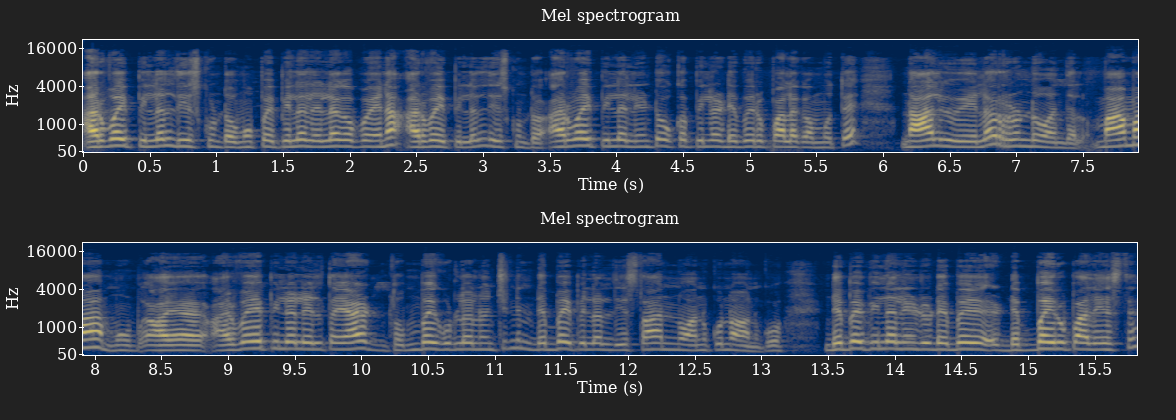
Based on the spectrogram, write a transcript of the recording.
అరవై పిల్లలు తీసుకుంటావు. ముప్పై పిల్లలు వెళ్ళకపోయినా అరవై పిల్లలు తీసుకుంటావు. అరవై పిల్లలు ఇంటూ ఒక పిల్ల డెబ్బై రూపాయలకు అమ్మితే నాలుగు వేల రెండు వందలు. మామ అరవై పిల్లలు వెళ్తాయా? తొంభై గుడ్ల నుంచి నేను డెబ్బై పిల్లలు తీస్తా అని నువ్వు అనుకున్నావు అనుకో. డెబ్బై పిల్లలు ఇంటూ డెబ్బై డెబ్బై రూపాయలు వేస్తే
